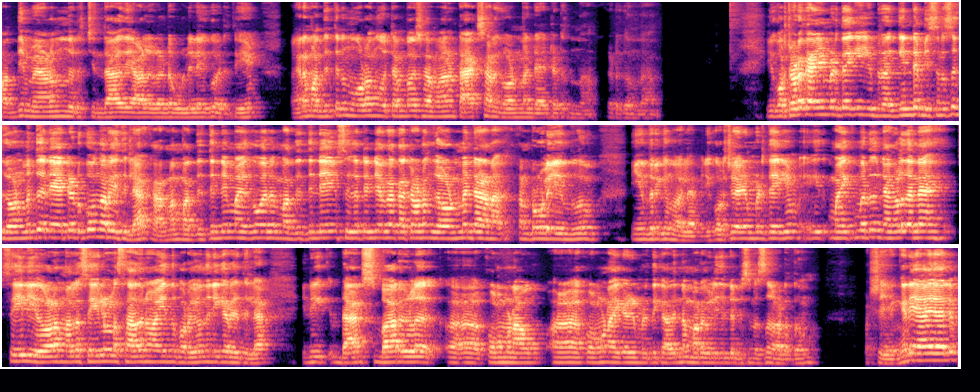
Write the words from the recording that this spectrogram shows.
മദ്യം വേണം എന്നൊരു ചിന്താഗതി ആളുകളുടെ ഉള്ളിലേക്ക് വരുത്തുകയും അങ്ങനെ മദ്യത്തിന് നൂറോ നൂറ്റമ്പത് ശതമാനം ടാക്സ് ആണ് ഗവൺമെന്റ് എടുക്കുന്നത് എടുക്കുന്നത് ഈ കുറച്ചുകൂടെ കഴിയുമ്പോഴത്തേക്ക് ഈ ഡ്രഗിന്റെ ബിസിനസ് ഗവൺമെന്റ് തന്നെ ഏറ്റെടുക്കുമെന്ന് അറിയത്തില്ല കാരണം മദ്യത്തിന്റെയും മയക്കുമരുന്ന് മദ്യത്തിന്റെയും സിഗരറ്റിന്റെയും ഒക്കെ കച്ചവടം ഗവൺമെന്റ് ആണ് കൺട്രോൾ ചെയ്യുന്നതും നിയന്ത്രിക്കുന്നതല്ല ഇനി കുറച്ച് കഴിയുമ്പോഴത്തേക്കും ഈ മയക്കുമരുന്ന് ഞങ്ങൾ തന്നെ സെയിൽ ചെയ്തോളാം നല്ല സെയിലുള്ള സാധനമായി എന്ന് പറയുമെന്ന് എനിക്കറിയത്തില്ല. ഇനി ഡാൻസ് ബാറുകൾ കോമൺ ആവും. കോമൺ ആയി കഴിയുമ്പോഴത്തേക്ക് അതിന്റെ മറവിൽ ഇതിന്റെ ബിസിനസ് നടത്തും. പക്ഷെ എങ്ങനെയായാലും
